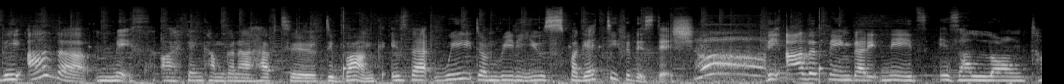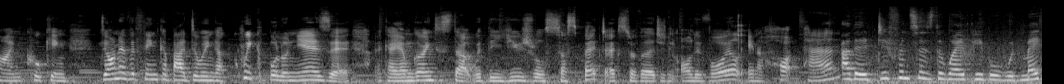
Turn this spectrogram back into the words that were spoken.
The other myth I think I'm gonna have to debunk is that we don't really use spaghetti for this dish. the other thing that it needs is a long time cooking. Don't ever think about doing a quick bolognese. Okay, I'm going to start with the usual suspect extra virgin olive oil in a hot pan. are there differences the way people would make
